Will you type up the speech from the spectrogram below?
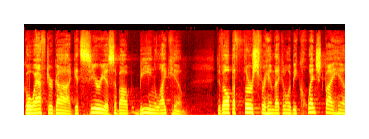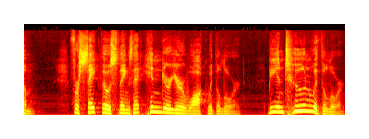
Go after God. Get serious about being like Him. Develop a thirst for Him that can only be quenched by Him. Forsake those things that hinder your walk with the Lord. Be in tune with the Lord.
